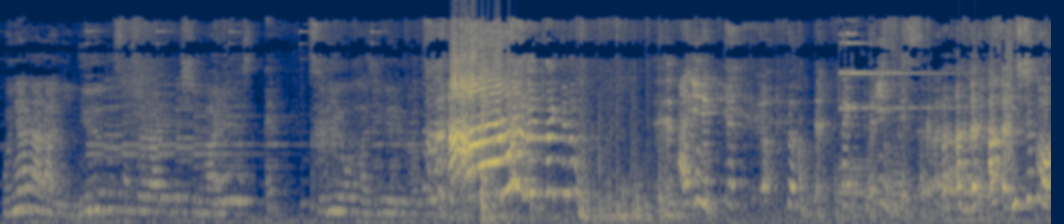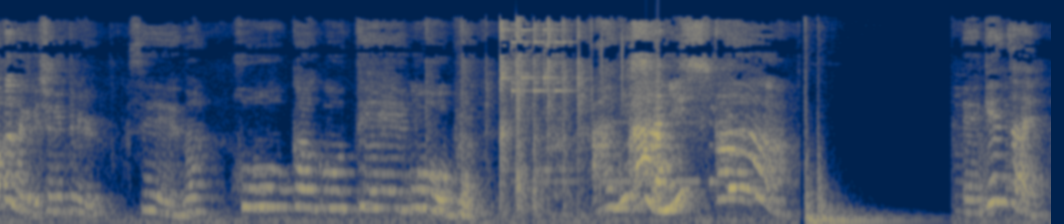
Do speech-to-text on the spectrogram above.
ホニャララに入部させられてしまい釣りを始めることに。あいいいいいいんですか？あ一緒かわかんないけど一緒に言ってみる？せーの。放課後堤防部。あ西だ西かえー、現在、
